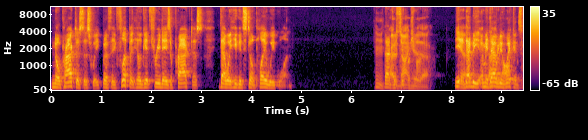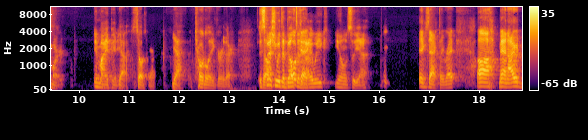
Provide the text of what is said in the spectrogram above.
no practice this week. But if they flip it, he'll get three days of practice. That way, he could still play week one. Hmm, that'd I be super smart. That. Yeah, yeah, that'd be. I mean, that'd that would be, be awesome. wicked smart, in my opinion. Yeah, so smart. Yeah, totally agree there. Especially so, with the built-in okay. bye week, you know. So yeah, exactly right. Uh man, I would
